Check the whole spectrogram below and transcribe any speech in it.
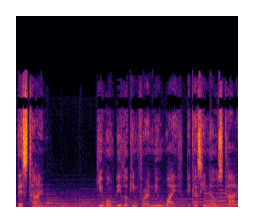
This time, he won't be looking for a new wife because he knows Kai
